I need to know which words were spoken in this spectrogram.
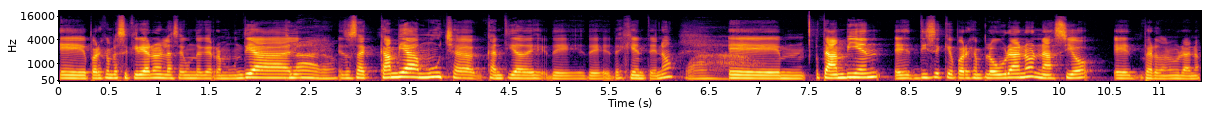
eh, por ejemplo, se criaron en la Segunda Guerra Mundial. Claro. Entonces, cambia mucha cantidad de, de- de- de gente, ¿no? Wow. Eh, también eh, dice que, por ejemplo, Urano nació, eh, perdón, Urano,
